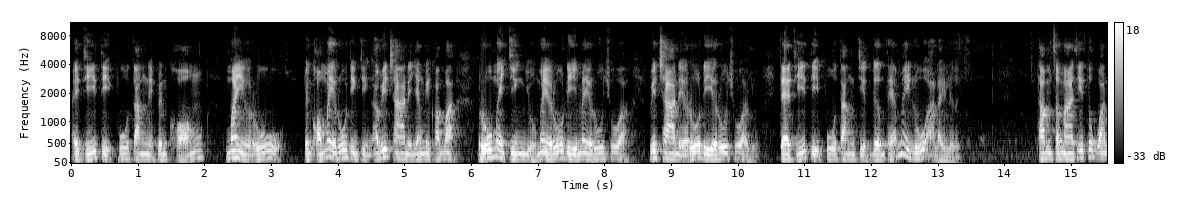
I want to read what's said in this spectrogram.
ไอ้ถีติภูตังเนี่ยเป็นของไม่รู้ เป็นของไม่รู้จริง ๆ อวิชชาเนี่ยยังมีความว่ารู้ไม่จริงอยู่ ไม่รู้ดีไม่รู้ชั่ว วิชาเนี่ยรู้ดีรู้ชั่วอยู่ แต่ถีติภูตังจิตเดิมแท้ไม่รู้อะไรเลยทำสมาธิทุกวัน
